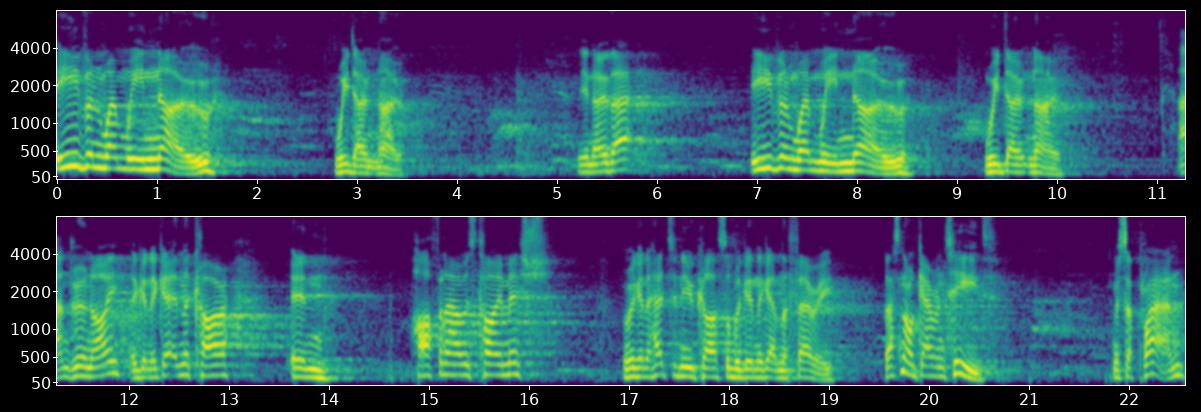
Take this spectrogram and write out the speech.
even when we know, we don't know. You know that? even when we know we don't know. Andrew and I are going to get in the car in half an hour's time ish. We're going to head to Newcastle. We're going to get on the ferry. That's not guaranteed. It's a plan.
